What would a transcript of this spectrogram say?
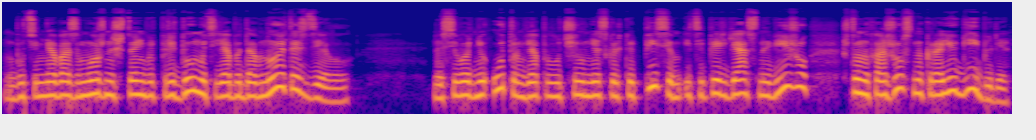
Будь у меня возможность что-нибудь придумать, я бы давно это сделал. Но сегодня утром я получил несколько писем, и теперь ясно вижу, что нахожусь на краю гибели.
